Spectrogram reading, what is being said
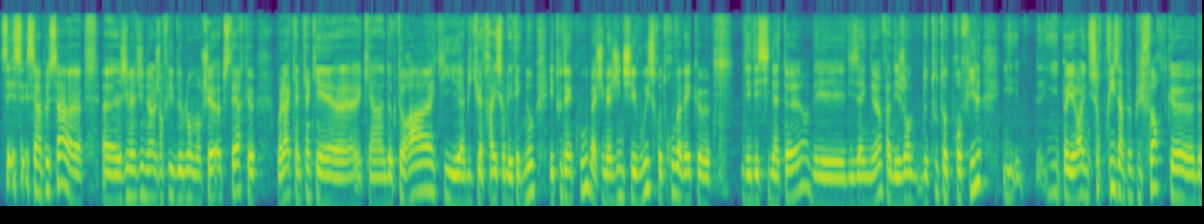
C'est- C'est c'est un peu ça, euh, euh, j'imagine Jean-Philippe Deblond, donc chez Upster, que voilà quelqu'un qui, est, euh, qui a un doctorat, qui est habitué à travailler sur des technos, et tout d'un coup, bah, j'imagine chez vous, il se retrouve avec euh, des dessinateurs, des designers, enfin des gens de tout autre profil. Il, il peut y avoir une surprise un peu plus forte que de,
